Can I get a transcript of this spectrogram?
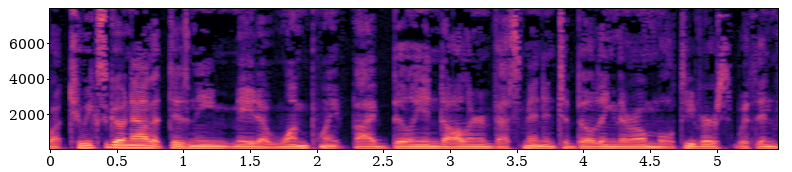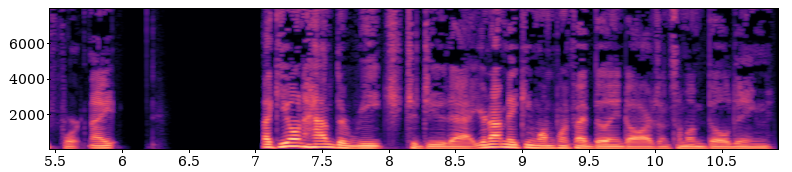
what two weeks ago now that disney made a 1.5 billion dollar investment into building their own multiverse within fortnite like you don't have the reach to do that. You're not making 1.5 billion dollars on someone building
